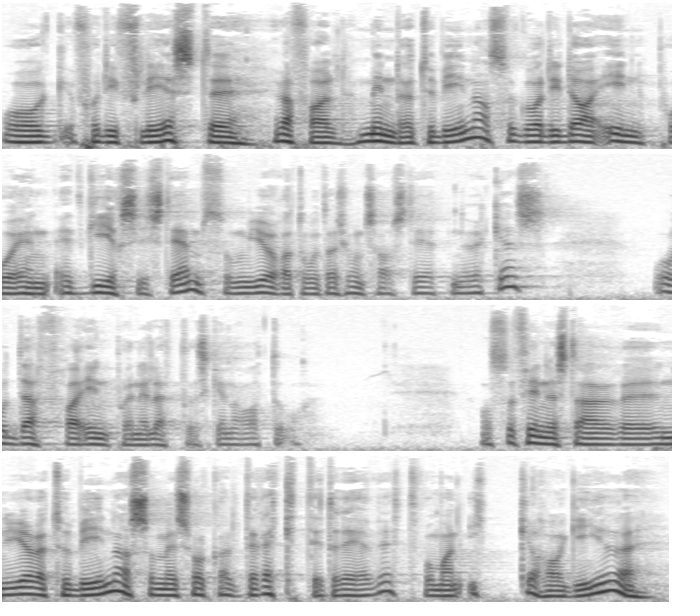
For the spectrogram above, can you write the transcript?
Og for de fleste, i hvert fall mindre turbiner, så går de da inn på en, et girsystem som gjør at rotasjonshastigheten økes, og derfra inn på en elektrisk generator. Og så finnes det uh, nyere turbiner som er såkalt direktedrevet, hvor man ikke har gire, uh,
